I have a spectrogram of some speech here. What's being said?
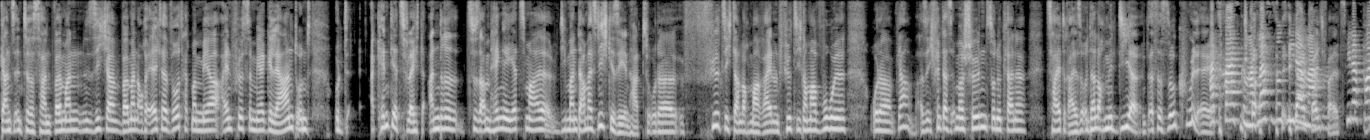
ganz interessant, weil man sich ja, weil man auch älter wird, hat man mehr Einflüsse, mehr gelernt und, und erkennt jetzt vielleicht andere Zusammenhänge jetzt mal, die man damals nicht gesehen hat oder fühlt sich da noch mal rein und fühlt sich noch mal wohl oder ja, also ich finde das immer schön, so eine kleine Zeitreise und dann noch mit dir. Das ist so cool, ey. Hat Spaß gemacht. Lass es uns wieder Ja, machen. gleichfalls. Viel Erfolg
